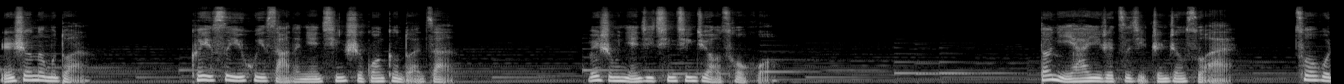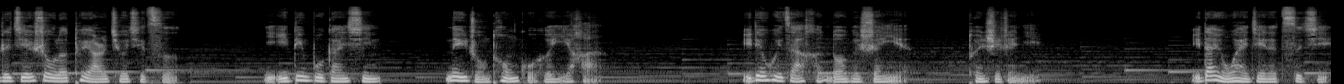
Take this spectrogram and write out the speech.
人生那么短，可以肆意挥洒的年轻时光更短暂。为什么年纪轻轻就要凑合？当你压抑着自己真正所爱，错或着接受了退而求其次，你一定不甘心，那种痛苦和遗憾，一定会在很多个深夜吞噬着你。一旦有外界的刺激，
